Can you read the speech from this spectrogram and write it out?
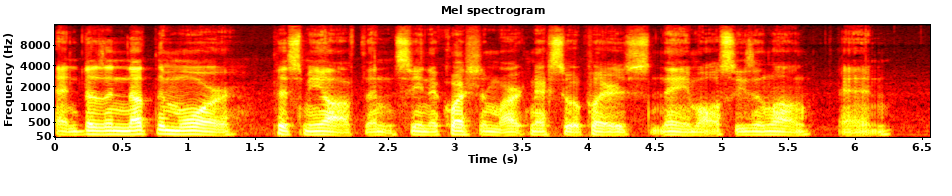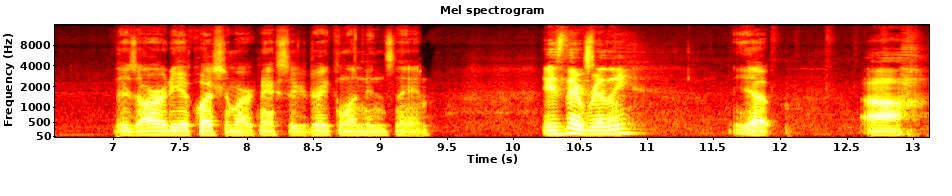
And doesn't nothing more piss me off than seeing a question mark next to a player's name all season long, and there's already a question mark next to Drake London's name. Is there really? Yep. Ah, uh,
